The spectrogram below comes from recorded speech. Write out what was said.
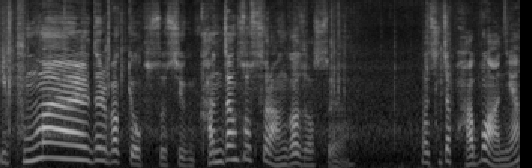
이 분말들밖에 없어. 지금 간장 소스를 안 가져왔어요. 나 진짜 바보 아니야?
